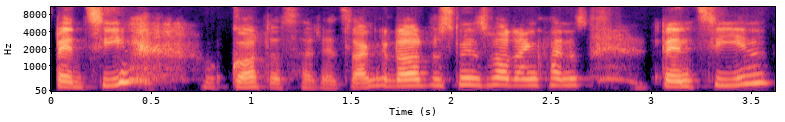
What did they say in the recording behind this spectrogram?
Benzin. Oh Gott, das hat jetzt lang gedauert, bis mir das Wort eingefallen ist. Benzin.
